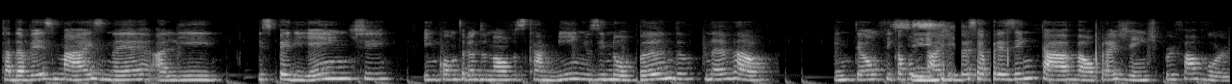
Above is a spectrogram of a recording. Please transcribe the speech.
cada vez mais, né, ali experiente, encontrando novos caminhos, inovando, né, Val? Então, fica à vontade de se apresentar, Val, para gente, por favor.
